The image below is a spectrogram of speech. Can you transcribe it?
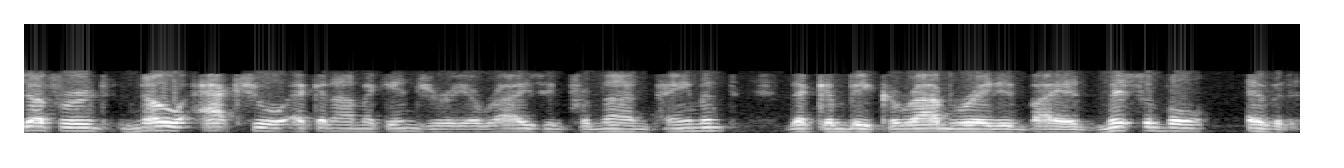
suffered no actual economic injury arising from non-payment that can be corroborated by admissible evidence.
